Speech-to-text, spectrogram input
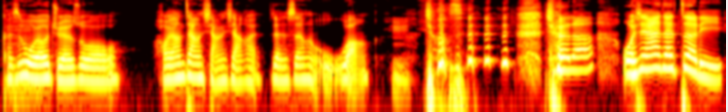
可是我又觉得说，好像这样想想，很人生很无望。嗯，就是 觉得我现在在这里，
